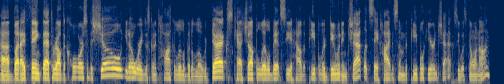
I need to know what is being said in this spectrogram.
uh, but I think that throughout the course of the show, you know, we're just going to talk a little bit of lower decks, catch up a little bit, see how the people are doing in chat. Let's say hi to some of the people here in chat, see what's going on.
